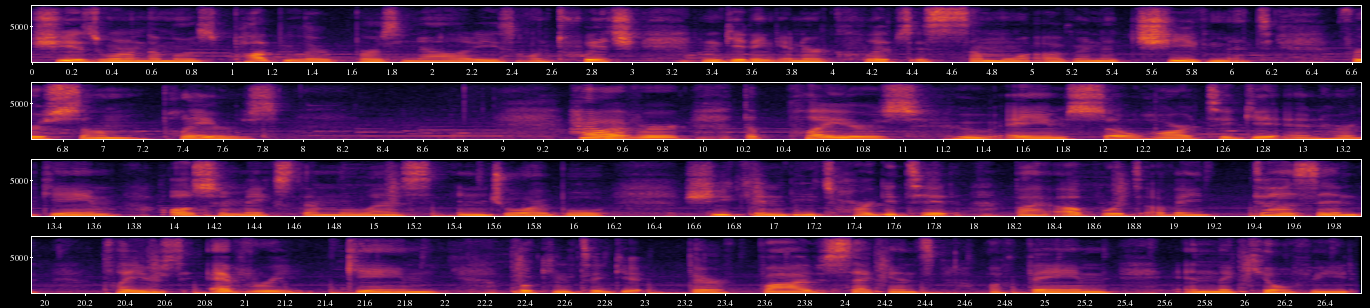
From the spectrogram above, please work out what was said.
She is one of the most popular personalities on Twitch and getting in her clips is somewhat of an achievement for some players. However, the players who aim so hard to get in her game also makes them less enjoyable. She can be targeted by upwards of a dozen players every game looking to get their 5 seconds of fame in the kill feed,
